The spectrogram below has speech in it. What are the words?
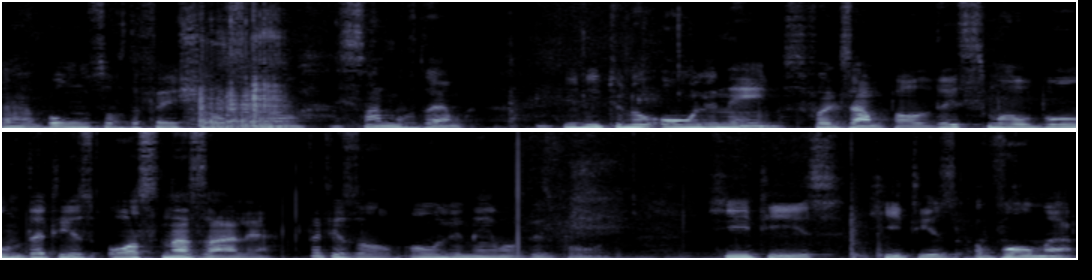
uh, bones of the facial skull. Some of them you need to know only names. For example, this small bone that is os nasale. That is all. Only name of this bone. It is it is vomer.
